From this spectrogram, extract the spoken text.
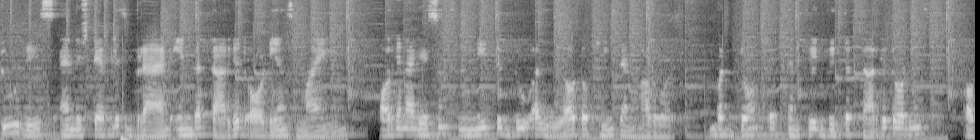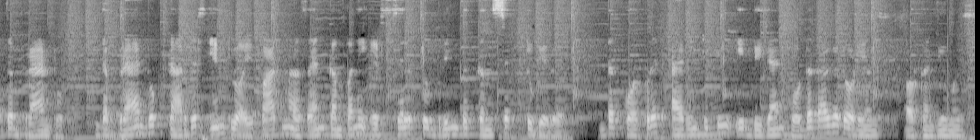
do this and establish brand in the target audience mind, organizations need to do a lot of things and hard work. But don't get confused with the target audience of the brand book. The brand book targets employee, partners, and company itself to bring the concept together. The corporate identity is designed for the target audience or consumers.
